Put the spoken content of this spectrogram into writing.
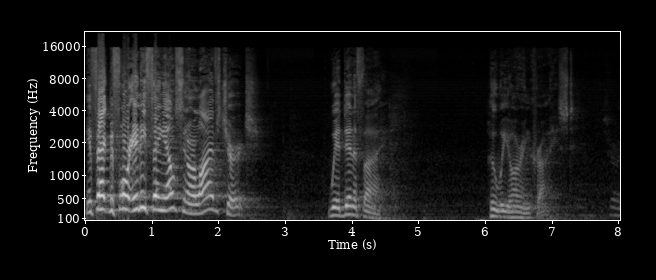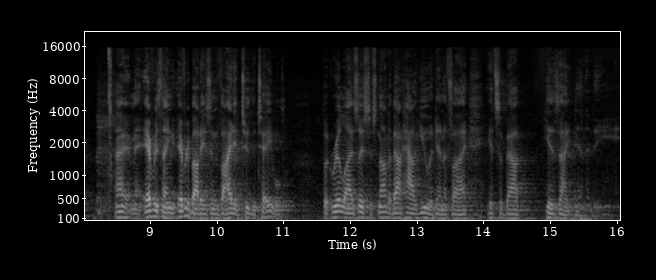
In fact, before anything else in our lives, church, we identify who we are in Christ. I mean, everything, everybody's invited to the table, but realize this: it's not about how you identify; it's about His identity.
